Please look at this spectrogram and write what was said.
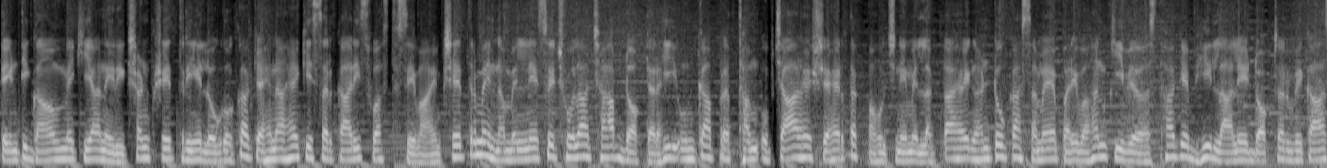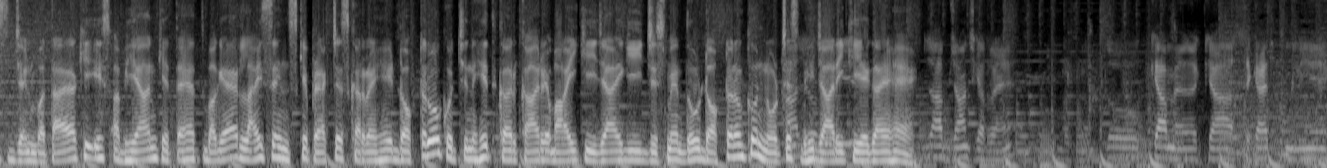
टेंटी गाँव में किया निरीक्षण। क्षेत्रीय लोगों का कहना है कि सरकारी स्वास्थ्य सेवाएँ क्षेत्र में न मिलने से झोला छाप डॉक्टर ही उनका प्रथम उपचार है। शहर तक पहुँचने में लगता है घंटों का समय परिवहन की व्यवस्था के भी लाले डॉक्टर विकास जैन बताया की इस अभियान के तहत बगैर लाइसेंस के प्रैक्टिस कर रहे डॉक्टरों को चिन्हित कर कार्यवाही की जाएगी, जिसमें दो डॉक्टरों को नोटिस भी जारी किए गए हैं। आप जाँच कर रहे हैं तो क्या मैं क्या शिकायत मिली है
